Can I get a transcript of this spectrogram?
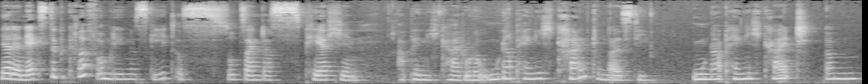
Ja, der nächste Begriff, um den es geht, ist sozusagen das Pärchen Abhängigkeit oder Unabhängigkeit. Und da ist die Unabhängigkeit ähm,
